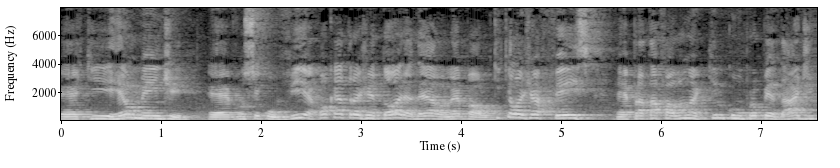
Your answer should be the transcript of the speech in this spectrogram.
é, que realmente é, você confia, qual é a trajetória dela, né, Paulo? O que, que ela já fez é, para estar tá falando aquilo com propriedade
